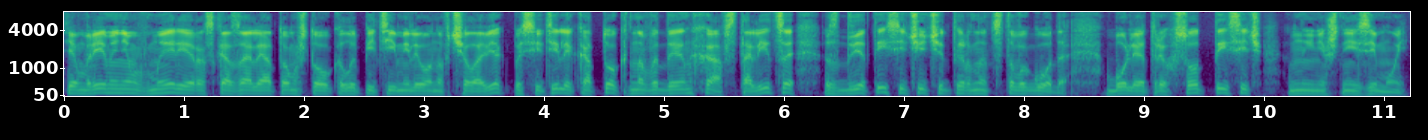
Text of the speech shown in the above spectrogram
Тем временем в мэрии рассказали о том, что около 5 миллионов человек посетили каток на ВДНХ в столице с 2014 года, более 300 тысяч нынешней зимой.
